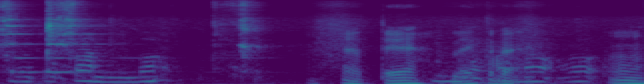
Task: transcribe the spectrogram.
เราตัวตั้มนี่บ่อะแต่อะไรก็ได้กินแบบข้างนอกอืม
